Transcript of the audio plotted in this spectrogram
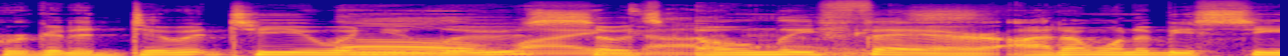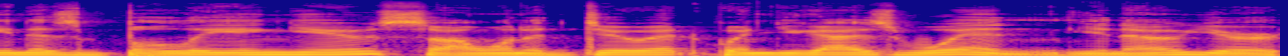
we're gonna do it to you when you Oh lose. my So it's God, only Alex. fair. I don't want to be seen as bullying you, so I want to do it when you guys win. You know, you're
